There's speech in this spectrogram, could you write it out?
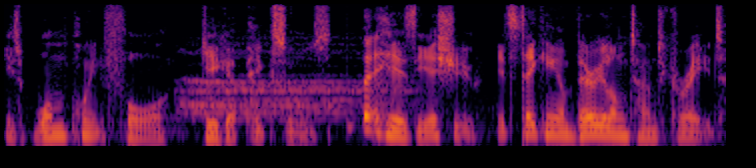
is 1.4 gigapixels. But here's the issue it's taking a very long time to create,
